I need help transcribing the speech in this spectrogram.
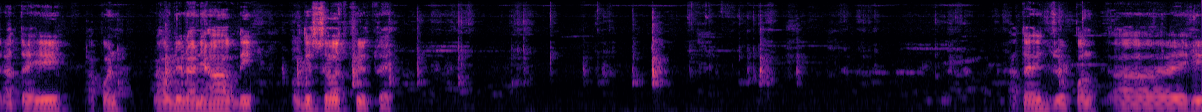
तर आता हे आपण लावलेलं आणि हा अगदी अगदी सहज फिरतोय. आता हे जो पंख हे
